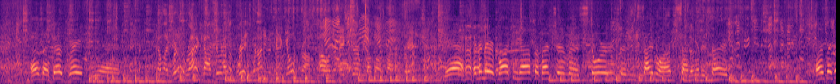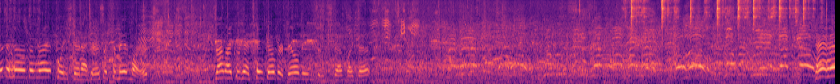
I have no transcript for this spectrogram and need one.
I was like, oh, great. Yeah. I'm like, what are the riot cops doing on the bridge? We're not even going to go across. Oh, they're making sure we don't go across the bridge. Yeah, and then they were blocking off a bunch of uh, stores and sidewalks on the other side. I was like, what the hell are the riot police doing out here? It's a permitted march. It's not like we're going to take over buildings and stuff like that. Hey.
